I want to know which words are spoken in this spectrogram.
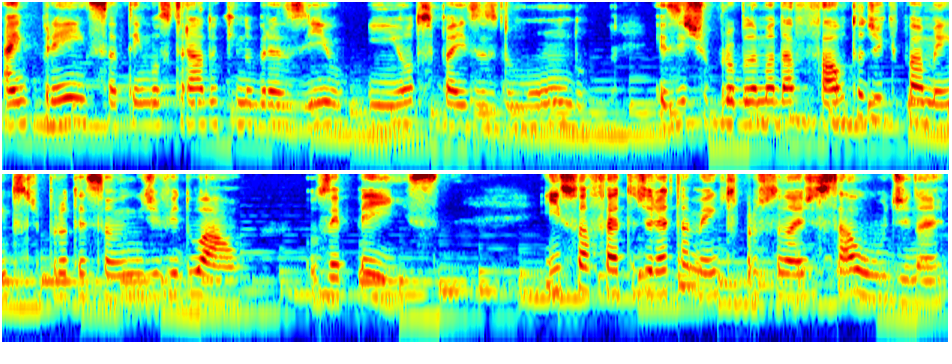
a imprensa tem mostrado que no Brasil e em outros países do mundo existe o problema da falta de equipamentos de proteção individual, os EPIs. Isso afeta diretamente os profissionais de saúde, né?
